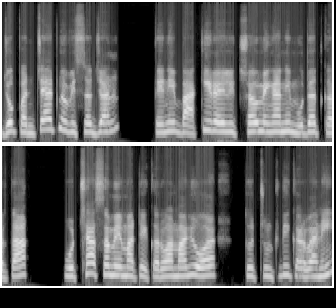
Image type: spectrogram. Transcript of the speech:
જો પંચાયતનું વિસર્જન તેની બાકી રહેલી છ મહિનાની મુદત કરતાં ઓછા સમય માટે કરવામાં આવ્યું હોય તો ચૂંટણી કરવાની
